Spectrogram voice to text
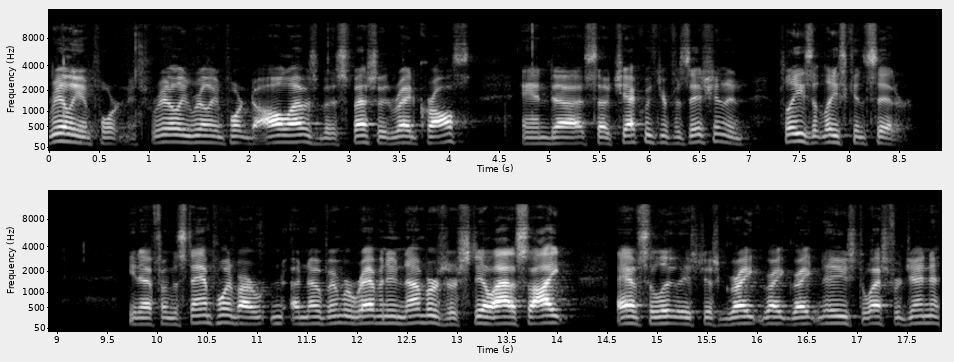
really important. It's really, really important to all of us, but especially the Red Cross. And uh, so check with your physician and please at least consider. You know, from the standpoint of our uh, November revenue numbers are still out of sight. Absolutely, it's just great, great, great news to West Virginia.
